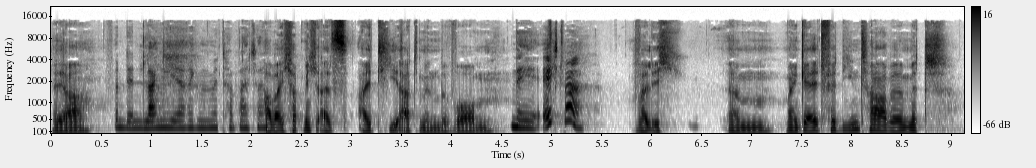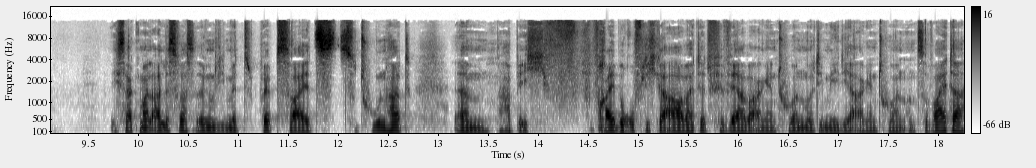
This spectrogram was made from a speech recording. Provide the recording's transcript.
ja. von den langjährigen Mitarbeitern. Aber ich habe mich als IT-Admin beworben. Nee, echt wahr? Weil ich ähm, mein Geld verdient habe mit ich sag mal, alles, was irgendwie mit Websites zu tun hat, ähm, habe ich freiberuflich gearbeitet für Werbeagenturen, Multimedia-Agenturen und so weiter.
